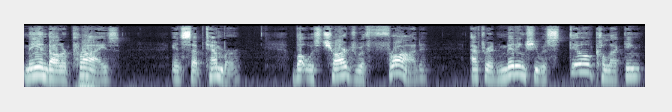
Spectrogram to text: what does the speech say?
million dollar prize in September, but was charged with fraud after admitting she was still collecting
